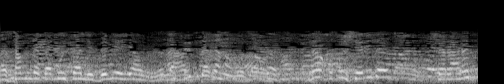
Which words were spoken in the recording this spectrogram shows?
ہاں سمجھے کبھی چالی دلی یا شریر شرارت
